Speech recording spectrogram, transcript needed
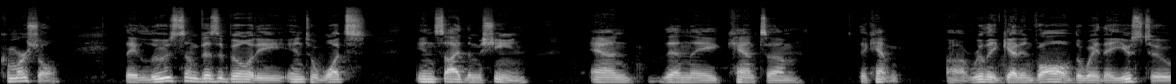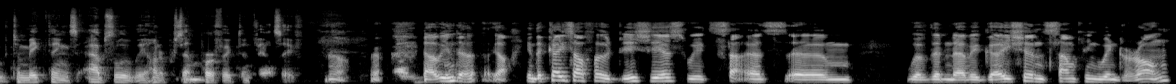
commercial, they lose some visibility into what's inside the machine, and then they can't um, they can't uh, really get involved the way they used to to make things absolutely 100% mm. perfect and fail safe. No. Now, in the yeah, in the case of Odysseus, we um, with the navigation, something went wrong,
